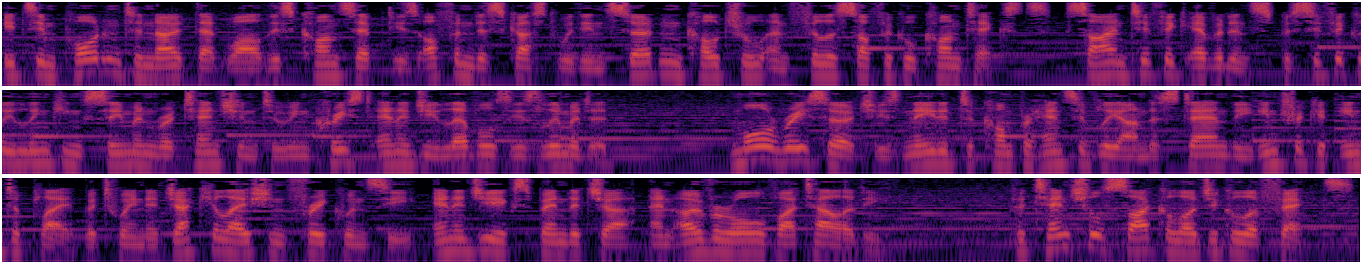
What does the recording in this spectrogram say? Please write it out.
It's important to note that while this concept is often discussed within certain cultural and philosophical contexts, scientific evidence specifically linking semen retention to increased energy levels is limited. More research is needed to comprehensively understand the intricate interplay between ejaculation frequency, energy expenditure, and overall vitality. Potential psychological effects.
